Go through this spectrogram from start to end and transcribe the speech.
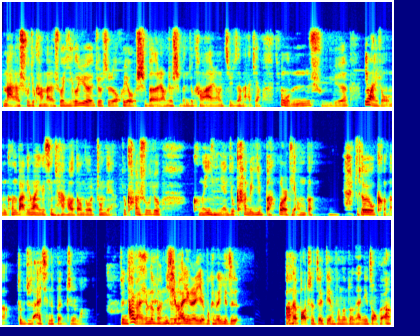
买了书就看，买了书一个月就是会有十本，然后这十本就看完，然后继续再买，这样就是我们属于另外一种，我们可能把另外一个兴趣爱好当做重点，就看书就可能一年就看个一本或者两本，这都有可能。这不就是爱情的本质吗？就你喜欢爱情的本质你喜欢一个人也不可能一直啊跟他保持最巅峰的状态，你总会啊，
